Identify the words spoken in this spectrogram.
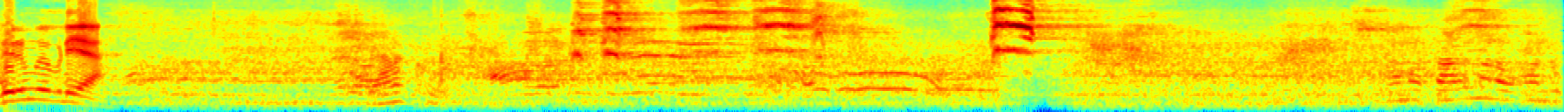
திரும்ப இப்படியா எனக்கு நம்ம தலைமையில் உட்காந்து.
